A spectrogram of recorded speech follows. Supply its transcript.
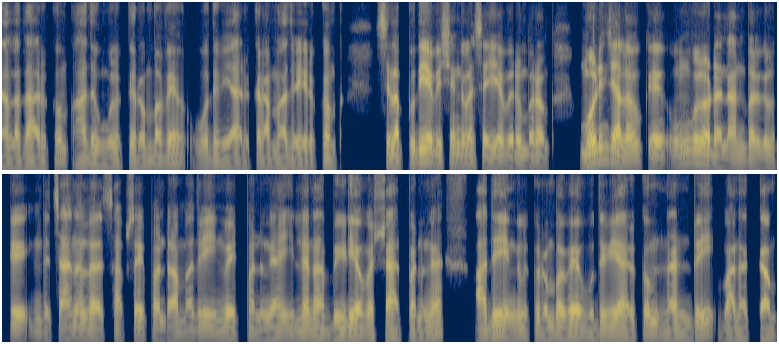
நல்லதாக இருக்கும். அது உங்களுக்கு ரொம்பவே உதவியாக இருக்கிற மாதிரி இருக்கும். சில புதிய விஷயங்களை செய்ய விரும்புகிறோம் முடிஞ்ச அளவுக்கு உங்களோட நண்பர்களுக்கு இந்த சேனலை சப்ஸ்கிரைப் பண்ணுற மாதிரி இன்வைட் பண்ணுங்கள் இல்லைனா வீடியோவை ஷேர் பண்ணுங்கள் அது எங்களுக்கு ரொம்பவே உதவியாக இருக்கும். நன்றி வணக்கம்.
